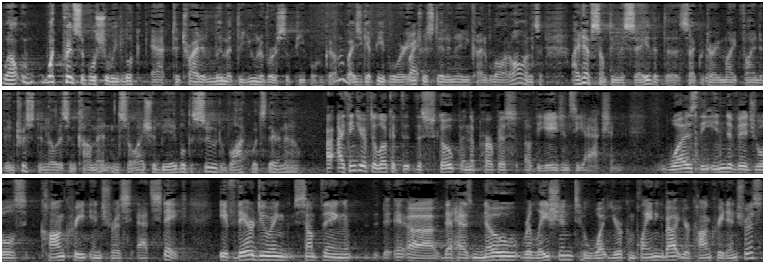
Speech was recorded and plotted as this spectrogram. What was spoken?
Well, what principle should we look at to try to limit the universe of people? Who could? Otherwise, you get people who are interested in any kind of law at all. And I'd have something to say that the Secretary might find of interest in notice and comment, and so I should be able to sue to block what's there now. I think you have to look at the scope and the purpose of the agency action. Was the individual's concrete interest at stake? If they're doing something uh, that has no relation to what you're complaining about, your concrete interest,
